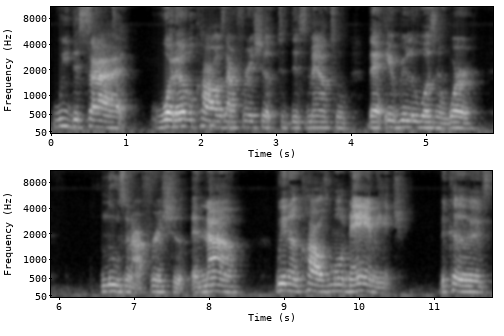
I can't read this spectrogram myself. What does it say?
we decide whatever caused our friendship to dismantle that it really wasn't worth losing our friendship, and now we done caused more damage because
